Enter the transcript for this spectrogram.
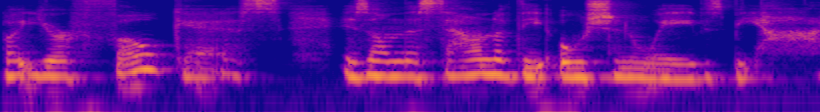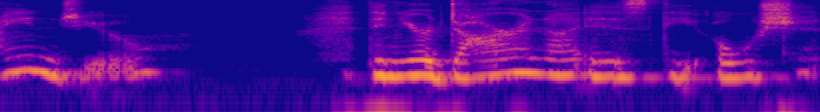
but your focus is on the sound of the ocean waves behind you then your dharana is the ocean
